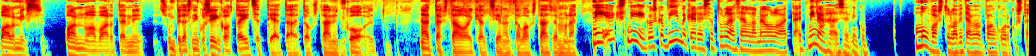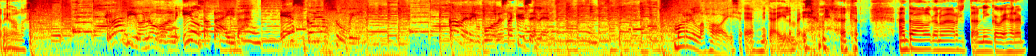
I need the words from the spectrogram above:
valmiiksi pannua varten, niin sun pitäisi niin kuin siinä kohtaa itse tietää, että onko tämä nyt, ko- että näyttääkö tämä oikealta sieneltä, vai onko tämä semmoinen Niin, eikö niin? Koska viime kädessä tulee sellainen olo, että, että minähän se niinku mun vastuulla, mitä mä pan kurkustani alas. Radio Novan iltapäivä. Esko ja Suvi. Puolesta kyselen. Marilla haisee, mitä ilmeisemmin. Häntä, häntä on alkanut ärsyttää niin kovin hänen...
